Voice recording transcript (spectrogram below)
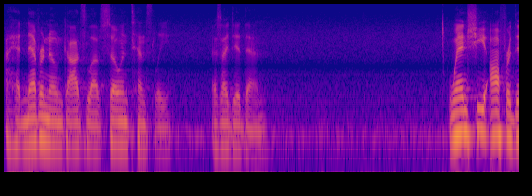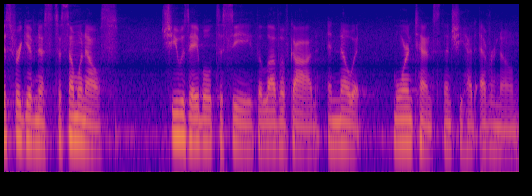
I had never known God's love so intensely as I did then when she offered this forgiveness to someone else, she was able to see the love of God and know it more intense than she had ever known.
